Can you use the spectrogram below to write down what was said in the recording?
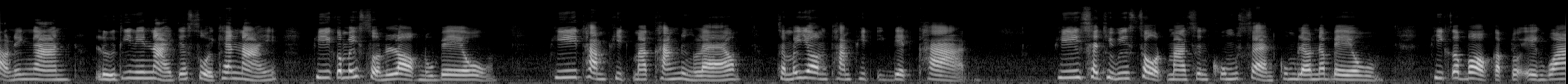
าวๆในงาน หรือที่นี่ไหนจะสวยแค่ไหน พี่ก็ไม่สนหลอกหนูเบล พี่ทำผิดมาครั้งหนึ่งแล้ว จะไม่ยอมทำผิดอีกเด็ดขาด พี่ใช้ชีวิตโสดมาจนคุ้มแสนคุ้มแล้วนะเบล พี่ก็บอกกับตัวเองว่า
